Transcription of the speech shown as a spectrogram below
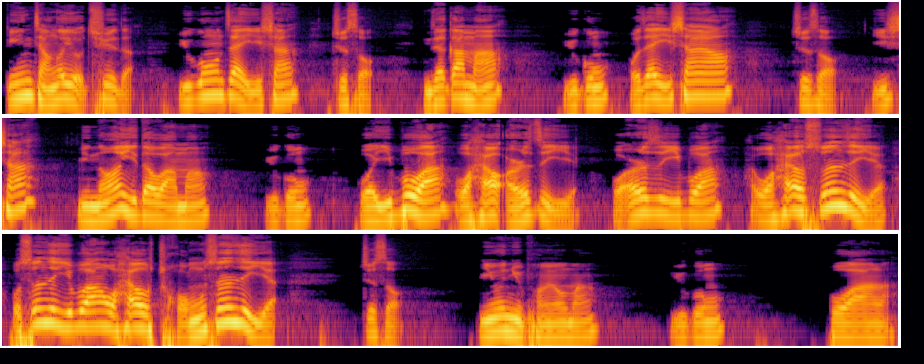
给你讲个有趣的：愚公在移山，智叟，你在干嘛？愚公，我在移山啊。智叟，移山，你能移得完吗？愚公。我移不完，我还要儿子移；我儿子移不完，我还要孙子移；我孙子移不完，我还要重孙子移。智叟，你有女朋友吗？愚公，不完了。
